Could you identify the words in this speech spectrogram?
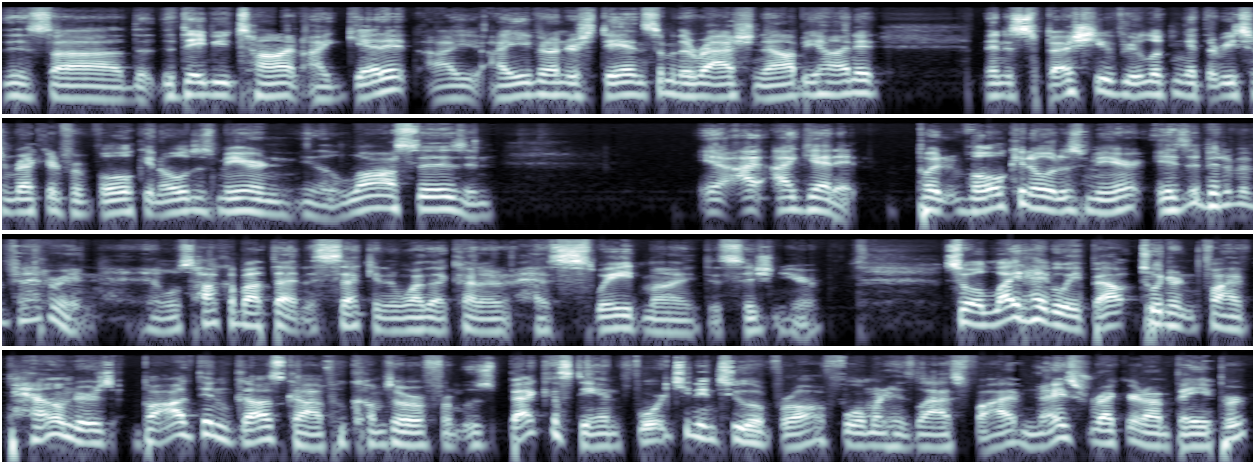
this uh the, the debutant. I get it. I, I even understand some of the rationale behind it. And especially if you're looking at the recent record for Volkan Ozdemir and you know the losses and yeah, I, I get it. But Volkan Ozdemir is a bit of a veteran. And we'll talk about that in a second and why that kind of has swayed my decision here. So a light heavyweight bout, 205 pounders, Bogdan Guskov, who comes over from Uzbekistan, 14 and 2 overall, 4 in his last five. Nice record on paper.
